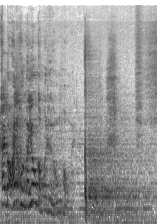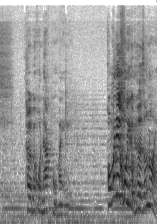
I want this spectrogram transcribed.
ใครบอกให้คุณมายุ่งกับมือถือของผมอะเธอเป็นคนทักผมมาเอง ผมไม่ได้คุยกับเธอสักหน่อย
